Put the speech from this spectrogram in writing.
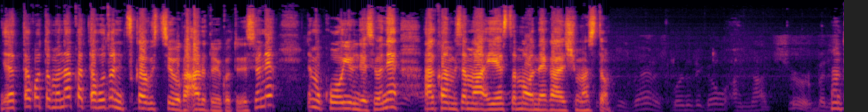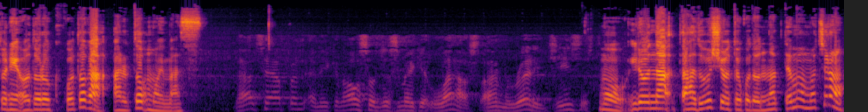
やったこともなかったほどに使う必要があるということですよね。でもこう言うんですよね。あ神様、イエス様お願いしますと。本当に驚くことがあると思います。もういろんな、あどうしようということになっても、もちろん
